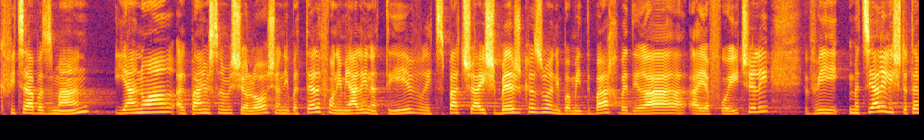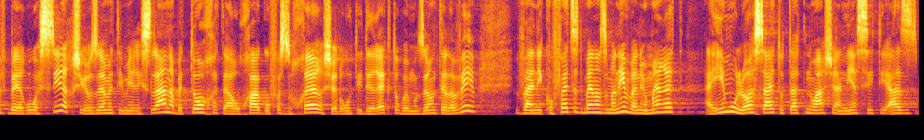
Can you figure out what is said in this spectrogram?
קפיצה בזמן, ינואר 2023, אני בטלפון עם יאלי נתיב, רצפת שיש בז' כזו, אני במטבח בדירה היפואית שלי, והיא מציעה לי להשתתף באירוע שיח שהיא יוזמת עם איריס לנה בתוך התערוכה הגוף הזוכר של רותי דירקטור במוזיאון תל אביב, ואני קופצת בין הזמנים ואני אומרת, האם הוא לא עשה את אותה תנועה שאני עשיתי אז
